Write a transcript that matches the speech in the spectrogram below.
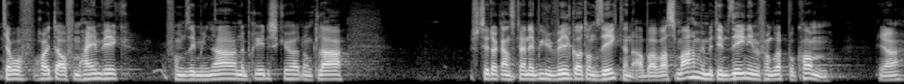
Ich habe heute auf dem Heimweg vom Seminar eine Predigt gehört und klar steht da ganz klar in der Bibel, will Gott uns segnen, aber was machen wir mit dem Segen, den wir von Gott bekommen? Ja?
